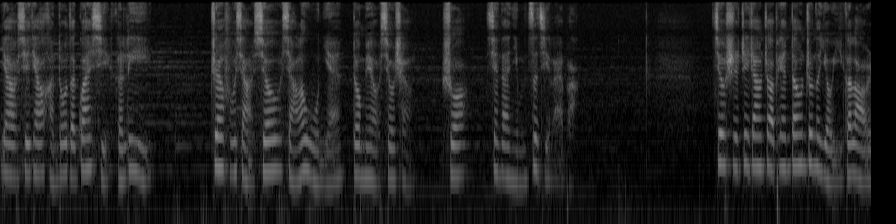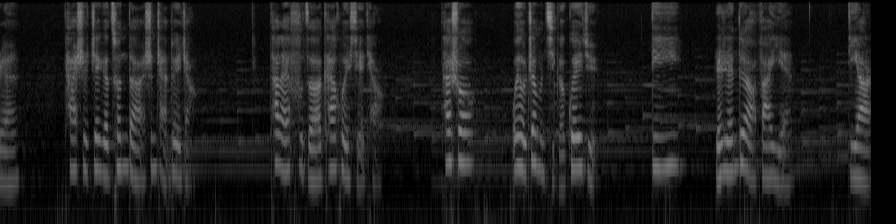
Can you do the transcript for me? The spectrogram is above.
要协调很多的关系和利益。政府想修，想了五年都没有修成，说现在你们自己来吧。就是这张照片当中的有一个老人。他是这个村的生产队长，他来负责开会协调。他说：“我有这么几个规矩：第一，人人都要发言；第二，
